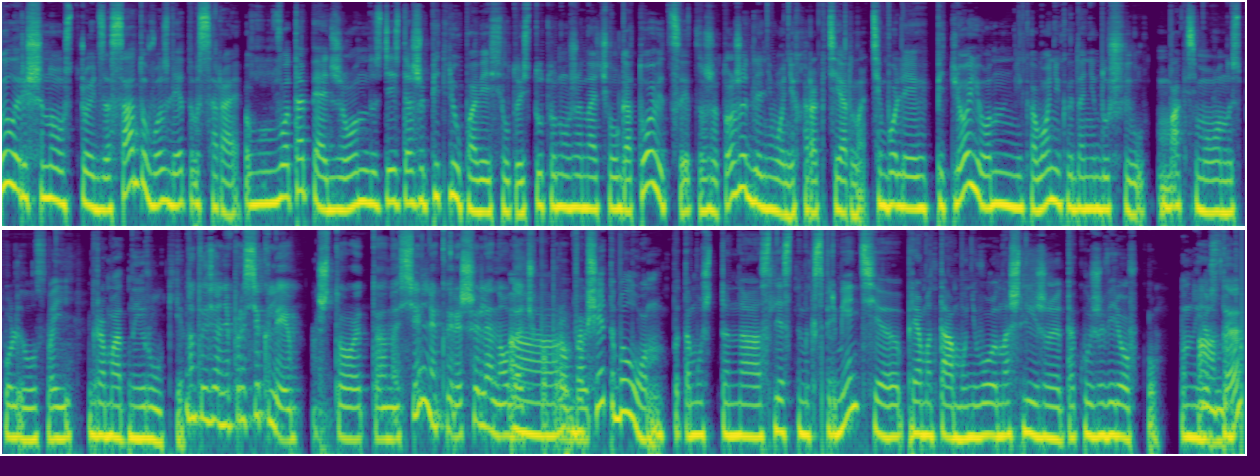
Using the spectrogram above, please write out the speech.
Было решено устроить засаду возле этого сарая. Вот опять же, он здесь даже петлю повесил, то есть тут он уже начал готовиться, это же тоже для него не характерно. Тем более петлей он никого никогда не душил. Максимум он использовал свои громадные руки. Ну, то есть они просекли, что это насильник, и решили на удачу А, попробовать. Вообще это был он, потому что на следственном эксперименте прямо там у него нашли же такую же веревку. Он ее, А, да?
